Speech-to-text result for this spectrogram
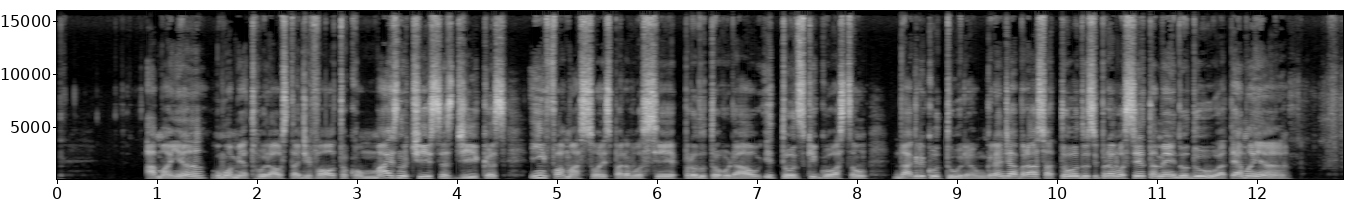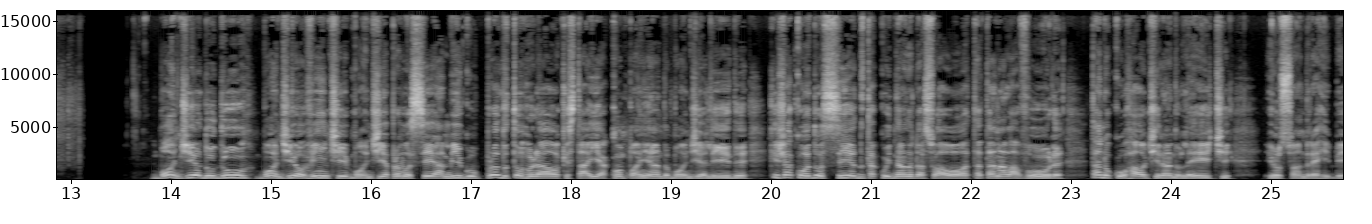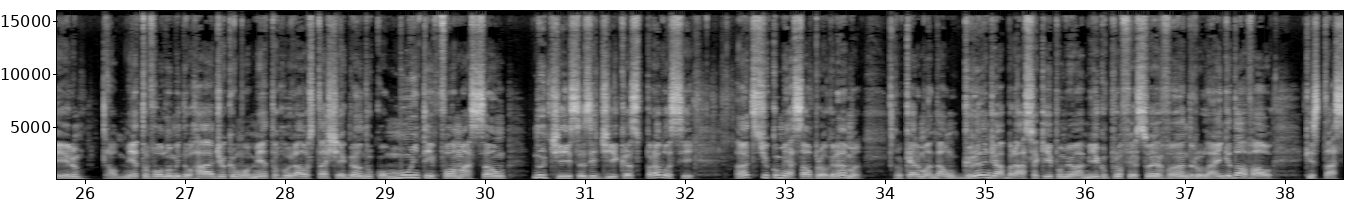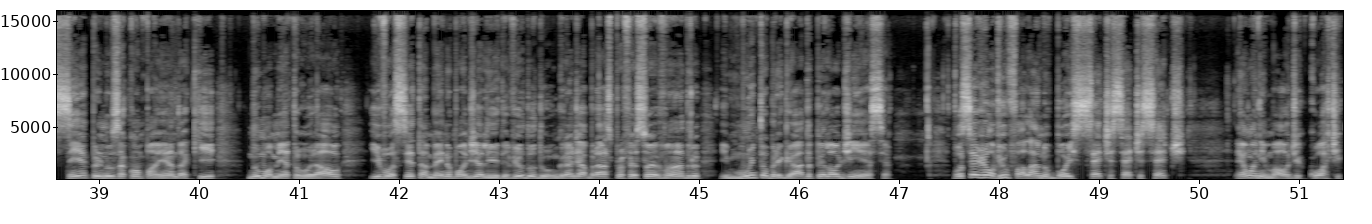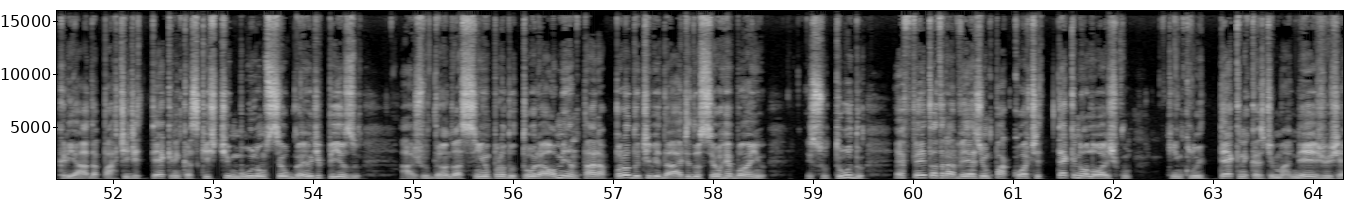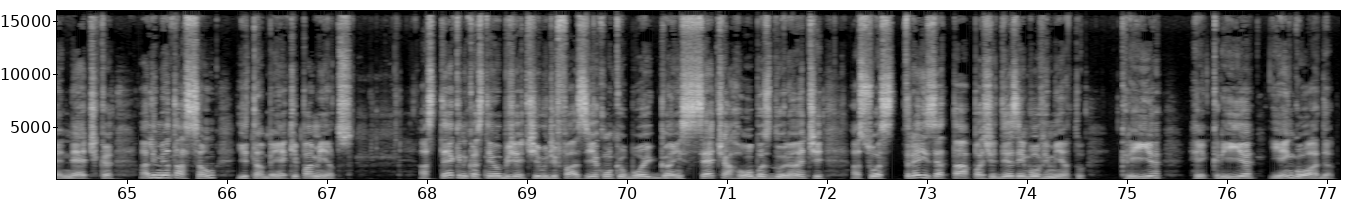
Amanhã, o Momento Rural está de volta com mais notícias, dicas e informações para você, produtor rural e todos que gostam da agricultura. Um grande abraço a todos e para você também, Dudu. Até amanhã. Bom dia, Dudu. Bom dia, ouvinte. Bom dia para você, amigo produtor rural que está aí acompanhando Bom Dia Líder, que já acordou cedo, está cuidando da sua horta, está na lavoura, está no curral tirando leite. Eu sou André Ribeiro. Aumenta o volume do rádio que o Momento Rural está chegando com muita informação, notícias e dicas para você. Antes de começar o programa, eu quero mandar um grande abraço aqui para o meu amigo professor Evandro, lá em Guidoval, que está sempre nos acompanhando aqui no Momento Rural e você também no Bom Dia Líder, viu, Dudu? Um grande abraço, professor Evandro, e muito obrigado pela audiência. Você já ouviu falar no boi 777? É um animal de corte criado a partir de técnicas que estimulam seu ganho de peso, ajudando assim o produtor a aumentar a produtividade do seu rebanho. Isso tudo é feito através de um pacote tecnológico que inclui técnicas de manejo, genética, alimentação e também equipamentos. As técnicas têm o objetivo de fazer com que o boi ganhe sete arrobas durante as suas três etapas de desenvolvimento: cria, recria e engorda.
